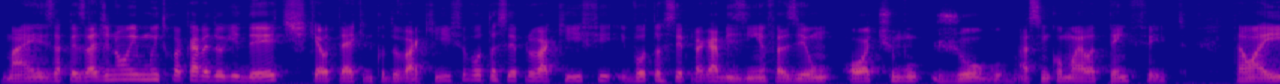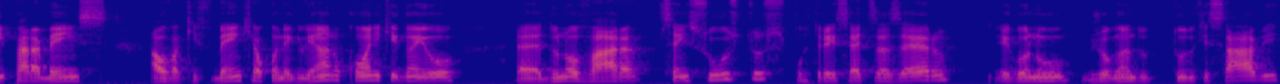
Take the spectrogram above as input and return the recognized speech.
mas apesar de não ir muito com a cara do Guidete, que é o técnico do Vakif, eu vou torcer pro Vakif e vou torcer pra Gabizinha fazer um ótimo jogo, assim como ela tem feito. Então aí, parabéns ao Vakif Bank, ao Conegliano, Cone que ganhou é, do Novara sem sustos por 3 sets a 0, Egonu jogando tudo que sabe,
